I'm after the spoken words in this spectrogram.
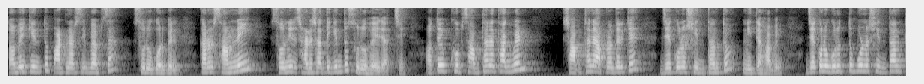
তবেই কিন্তু পার্টনারশিপ ব্যবসা শুরু করবেন। কারণ সামনেই শনির সাড়ে সাথে কিন্তু শুরু হয়ে যাচ্ছে। অতএব খুব সাবধানে থাকবেন। সাবধানে আপনাদেরকে যে কোনো সিদ্ধান্ত নিতে হবে। যে কোনো গুরুত্বপূর্ণ সিদ্ধান্ত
